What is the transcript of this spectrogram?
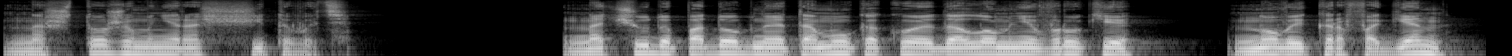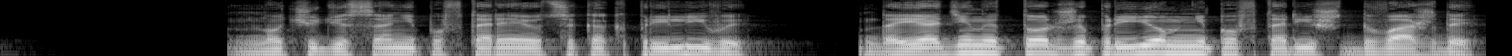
На что же мне рассчитывать? На чудо, подобное тому, какое дало мне в руки новый Карфаген? Но чудеса не повторяются, как приливы, да и один и тот же прием не повторишь дважды.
